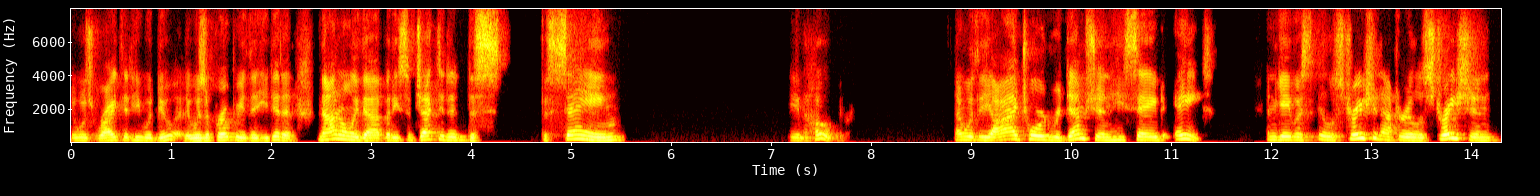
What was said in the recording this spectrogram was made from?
It was right that he would do it. It was appropriate that he did it. Not only that, but he subjected it the, the same in hope. And with the eye toward redemption, he saved eight and gave us illustration after illustration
